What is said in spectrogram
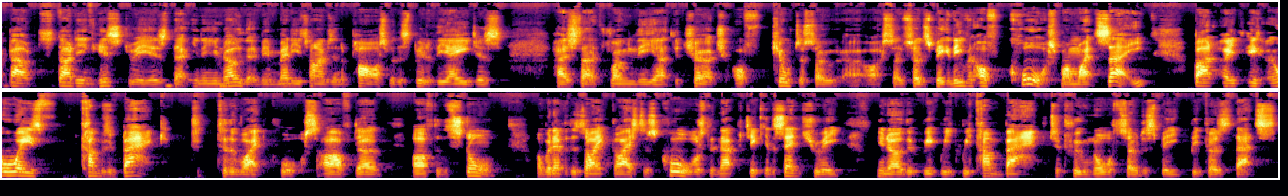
about studying history is that you know you know that I mean many times in the past where the spirit of the ages has uh, thrown the uh, the church off kilter, so uh, so so to speak, and even off course, one might say. But it, it always comes back to, to the right course after after the storm or whatever the zeitgeist has caused in that particular century. You know that we, we, we come back to true north, so to speak, because that's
